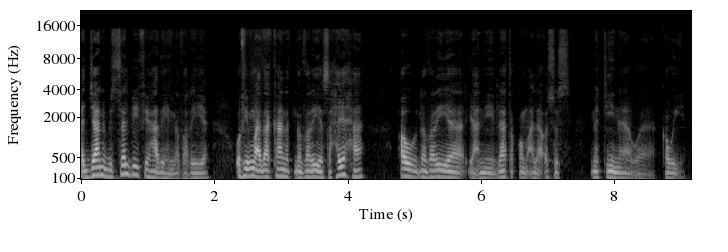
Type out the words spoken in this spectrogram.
الجانب السلبي في هذه النظرية وفيما إذا كانت نظرية صحيحة أو نظرية يعني لا تقوم على أسس متينة وقوية.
